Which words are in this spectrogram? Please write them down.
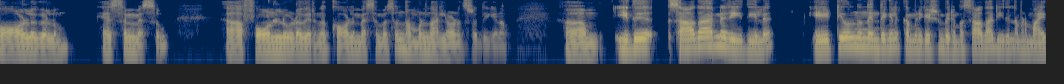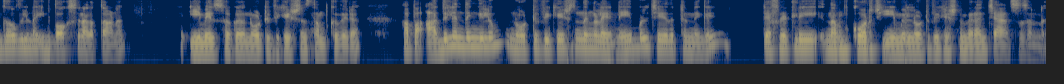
കോളുകളും എസ് എം എസും ഫോണിലൂടെ വരുന്ന കോളും എസ് എം എസും നമ്മൾ നല്ലോണം ശ്രദ്ധിക്കണം. ഇത് സാധാരണ രീതിയിൽ എ ടി ഒയിൽ നിന്ന് എന്തെങ്കിലും കമ്മ്യൂണിക്കേഷൻ വരുമ്പോൾ സാധാരണ രീതിയിൽ നമ്മുടെ മൈഗോവിലുള്ള ഇൻബോക്സിനകത്താണ് ഇമെയിൽസ് ഒക്കെ നോട്ടിഫിക്കേഷൻസ് നമുക്ക് വരിക അപ്പൊ അതിലെന്തെങ്കിലും നോട്ടിഫിക്കേഷൻ നിങ്ങൾ എനേബിൾ ചെയ്തിട്ടുണ്ടെങ്കിൽ ഡെഫിനറ്റ്ലി നമുക്ക് കുറച്ച് ഇമെയിൽ നോട്ടിഫിക്കേഷൻ വരാൻ ചാൻസസ് ഉണ്ട്.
